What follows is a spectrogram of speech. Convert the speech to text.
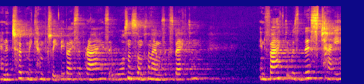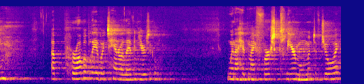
And it took me completely by surprise. It wasn't something I was expecting. In fact, it was this time, uh, probably about 10 or 11 years ago, when I had my first clear moment of joy.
